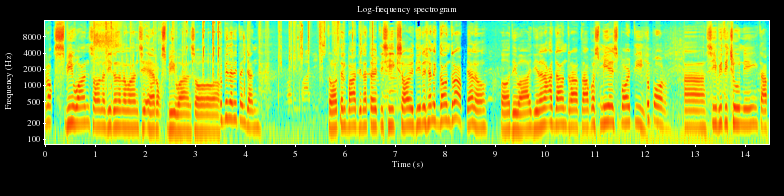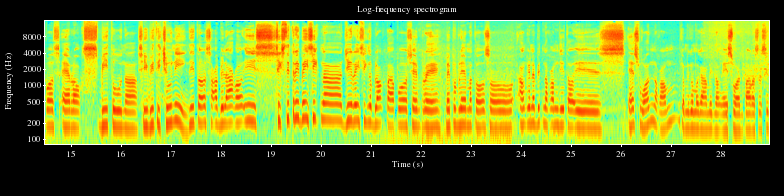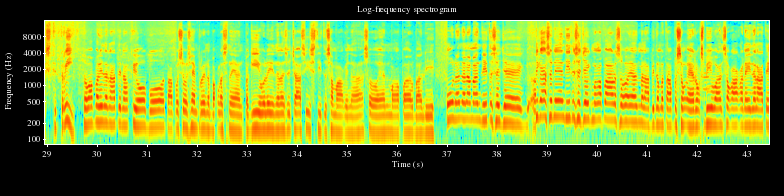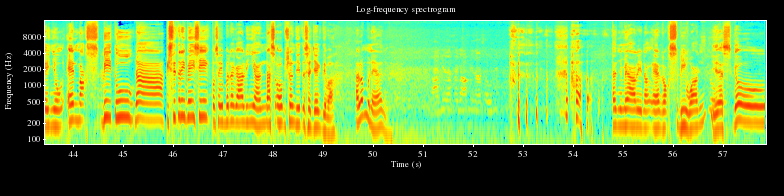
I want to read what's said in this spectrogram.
Aerox B1. So, nandito na naman si Aerox B1. So, ano pinalitan dyan? Throttle body na 36. So, hindi na siya nag-down drop. Yan o. Oh. di ba? Hindi na naka-down drop. Tapos, Mia Sporty. 2.4. ah, CBT tuning. Tapos, Aerox B2 na CBT tuning. Dito sa kabila ko is 63 basic na G-Racing na block. Tapos, syempre, may problema to. So, ang kinabit na cam dito is S1 na cam. Kami gumagamit ng S1 para sa 63. So, papalitan natin ang Kyobo. Tapos, so, syempre, nabaklas na yan. Pag-iwalay na lang sa chassis dito sa makina. So, ayan mga par, bali. Una na naman dito sa Jeg. Uh, kaso na yan dito sa Jeg mga par. So, ayan, malapit na matapos yung Aerox B1. So, kakanay na natin yung NMAX B2 na 63 basic. Sa iba na galing yan. Last option dito sa Jeg, di ba? Alam mo na yan. Lagi na taga kami nasa ulit. Yan yung may-ari ng Aerox B1. Yes, go!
